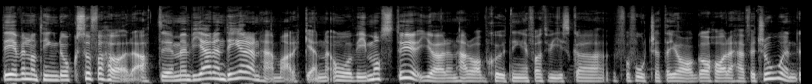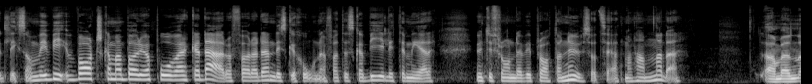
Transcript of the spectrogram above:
det är väl någonting du också får höra att eh, men vi arrenderar den här marken och vi måste göra den här avskjutningen för att vi ska få fortsätta jaga och ha det här förtroendet. Liksom. Vi, vi, vart ska man börja påverka där och föra den diskussionen för att det ska bli lite mer utifrån det vi pratar nu så att säga, att man hamnar där? Ja, men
